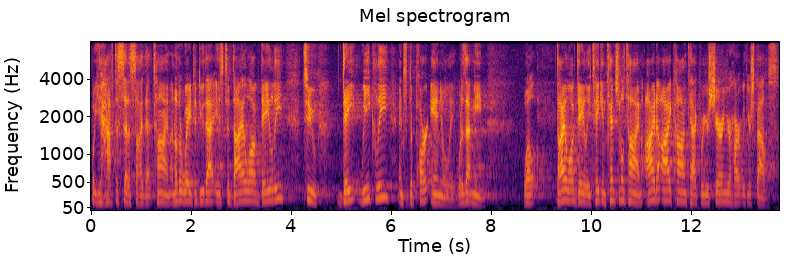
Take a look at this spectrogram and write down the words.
but you have to set aside that time. Another way to do that is to dialogue daily, to date weekly, and to depart annually. What does that mean? Well, dialogue daily, take intentional time, eye to eye contact where you're sharing your heart with your spouse.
